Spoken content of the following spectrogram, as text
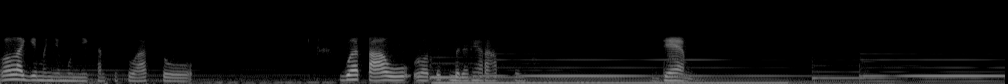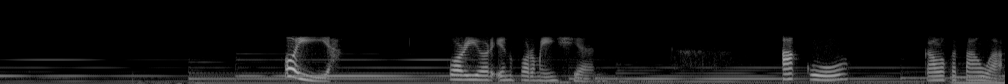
lo lagi menyembunyikan sesuatu. Gue tahu lo tuh sebenarnya rapuh. Damn. Oh iya for your information, aku kalau ketawa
